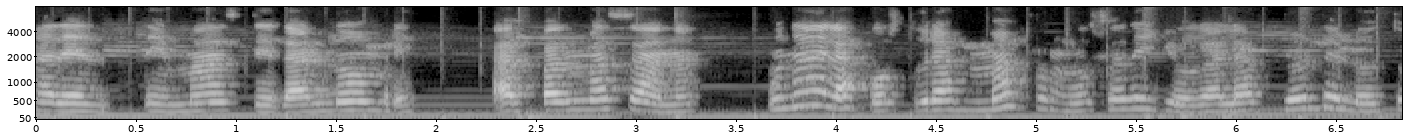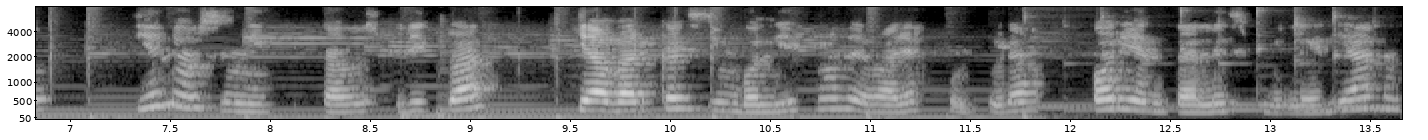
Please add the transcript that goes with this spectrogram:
Además de dar nombre a Padmasana, una de las posturas más famosas de yoga, la flor de loto, tiene un significado espiritual que abarca el simbolismo de varias culturas orientales milenianas.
